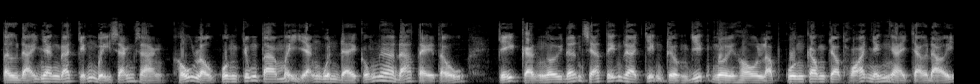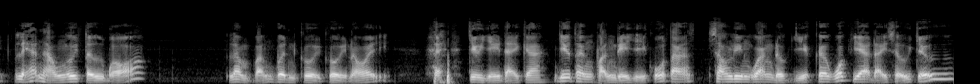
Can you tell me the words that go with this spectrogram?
Từ đại nhân đã chuẩn bị sẵn sàng, hữu lộ quân chúng ta mấy dạng huynh đệ cũng ờ, đã tề tụ. Chỉ cần ngươi đến sẽ tiến ra chiến trường giết người hồ lập quân công cho thỏa những ngày chờ đợi, lẽ nào ngươi từ bỏ? Lâm Vãn Vinh cười cười nói, Chứ vậy đại ca, với thân phận địa vị của ta, sao liên quan được việc ờ, quốc gia đại sự chứ?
